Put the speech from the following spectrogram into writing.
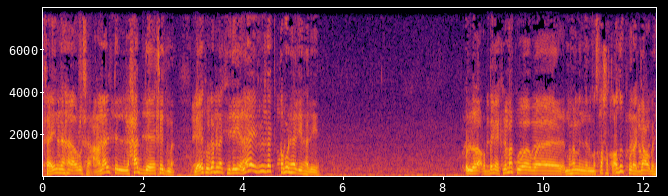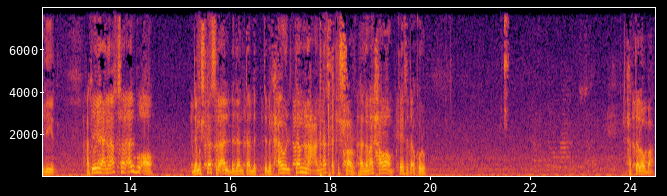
فإنها رشا عملت لحد خدمة. لقيته جاب لك هدية. لا يجوز لك قبول هذه الهدية. قول له لا ربنا يكرمك والمهم إن المصلحة اتقضت ورجعه بهديته. هتقول يعني أكسر قلبه؟ آه. ده مش كسر قلب ده أنت بت بتحاول تمنع عن نفسك الشر. هذا مال حرام. كيف تأكله؟ حتى لو بعد.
